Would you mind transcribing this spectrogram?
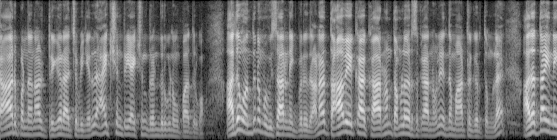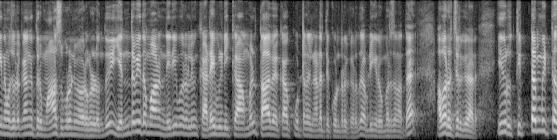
யார் பண்ணனால் ட்ரிகர் ஆச்சு அப்படிங்கிறது ஆக்ஷன் ரியாக்ஷன் ரெண்டு இருக்கும் நம்ம பார்த்துருக்கோம். அது வந்து நம்ம விசாரணைக்கு பெறுது ஆனால் தாவேக்கா காரணம் தமிழக அரசு காரணம் எந்த மாற்று கருத்தும் இல்லை. அதைத்தான் இன்னைக்கு நம்ம சொல்லியிருக்காங்க திரு மா சுப்பிரமணியம் அவர்கள் வந்து எந்த விதமான நெறிமுறைகளையும் கடைபிடிக்காமல் தாவேகா கூட்டணி நடத்தி கொண்டிருக்கிறது அப்படிங்கிற விமர்சனத்தை அவர் வச்சிருக்கிறார். இது ஒரு திட்டமிட்ட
